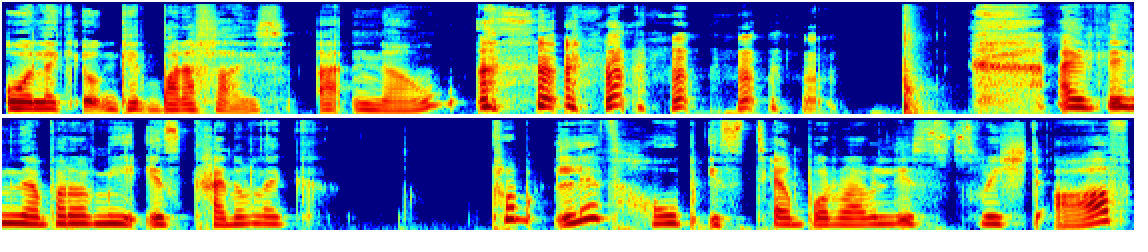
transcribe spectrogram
Or like get butterflies. Uh, no. I think that part of me is kind of like prob- let's hope it's temporarily switched off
